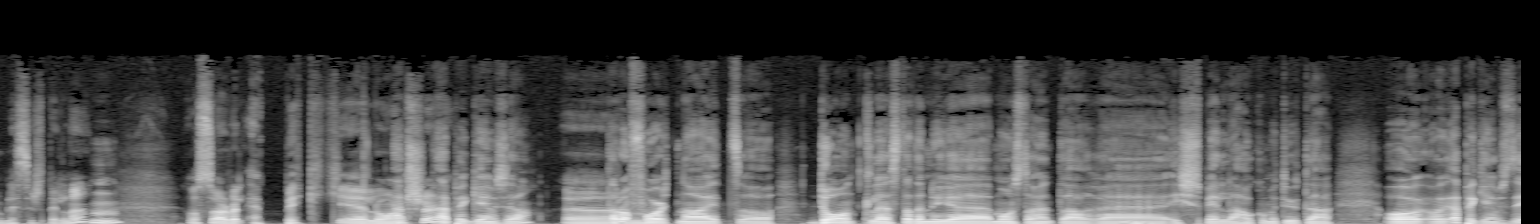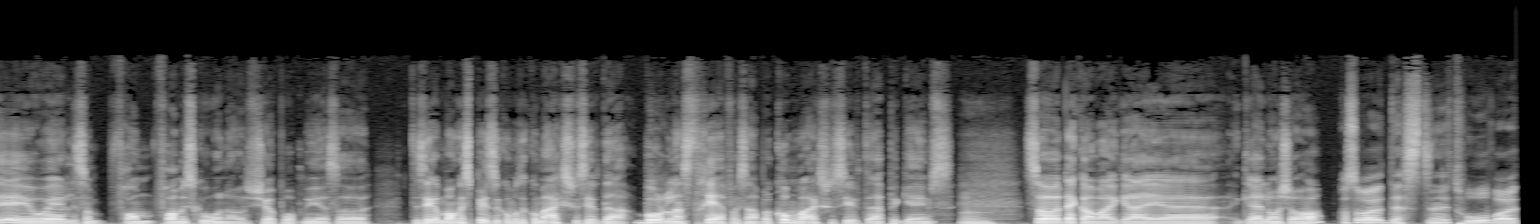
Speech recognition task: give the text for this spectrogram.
Blizzard-spillene. Mm. Og så er det vel Epic launcher. Ep- Epic Games, ja. Der da har Fortnite og Dauntless, der det nye Monster Hunter-ish-spillet, har kommet ut der. Og, og Epic Games de er jo liksom fram, fram i skoene og kjøper opp mye, så det er sikkert mange spill som kommer til å komme eksklusivt der. Borderlands 3 for eksempel kommer vel eksklusivt til Epic Games, Mm. så det kan være grei, eh, grei launcher å ha. Og så var jo Destiny 2 var jo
